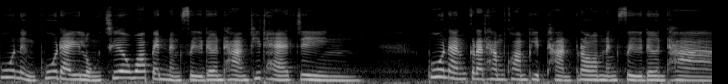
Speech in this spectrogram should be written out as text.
ผู้หนึ่งผู้ใดหลงเชื่อว่าเป็นหนังสือเดินทางที่แท้จริง ผู้นั้นกระทำความผิดฐานปลอมหนังสือเดินทาง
